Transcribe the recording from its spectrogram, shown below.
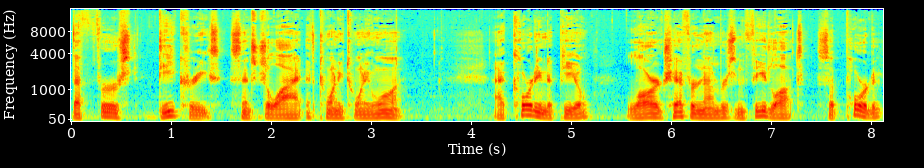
the first decrease since July of 2021. According to Peel, large heifer numbers in feedlots supported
